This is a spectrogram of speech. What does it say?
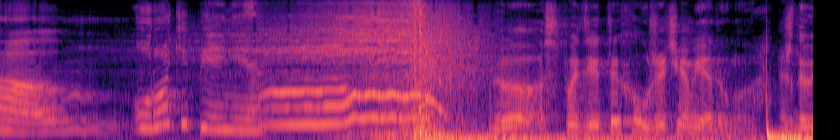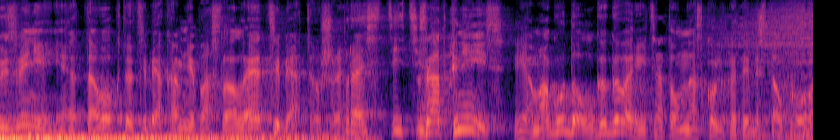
А, уроки пения. Господи, ты хуже, чем я думал. Жду извинения от того, кто тебя ко мне послал, и от тебя тоже. Простите. Заткнись! Я могу долго говорить о том, насколько ты бестолкова.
